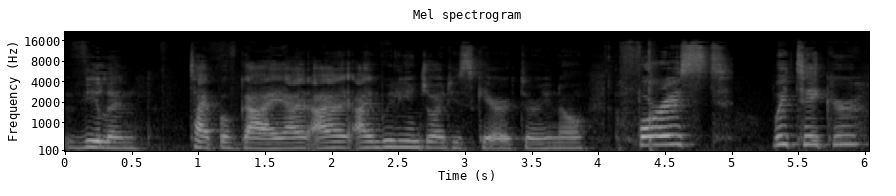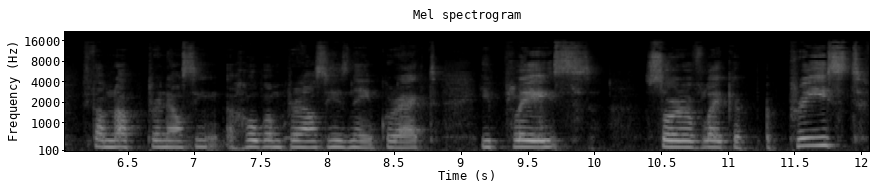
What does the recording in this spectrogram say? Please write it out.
villain type of guy. I, I, I really enjoyed his character, you know. Forest Whitaker, if I'm not pronouncing, I hope I'm pronouncing his name correct. He plays sort of like a, a priest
